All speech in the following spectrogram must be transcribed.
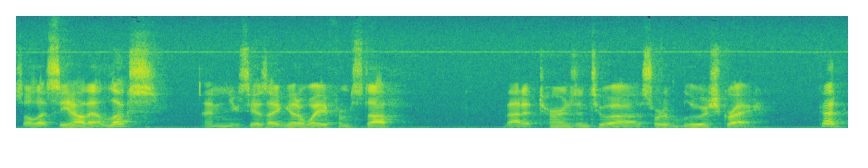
So let's see how that looks. And you see as I get away from stuff that it turns into a sort of bluish gray. Good.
